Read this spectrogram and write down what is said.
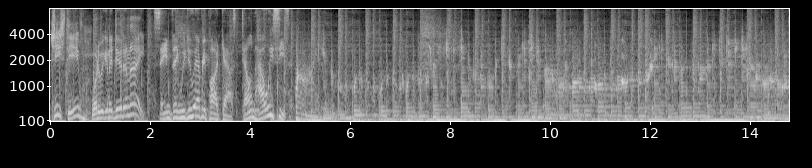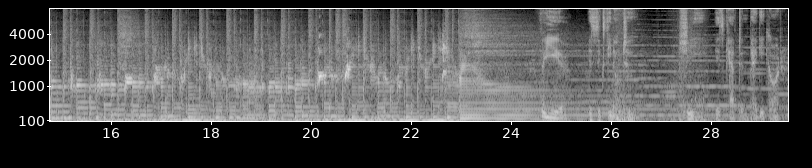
Gee, Steve, what are we going to do tonight? Same thing we do every podcast. Tell him how he sees it. The year is 1602. She is Captain Peggy Carter.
